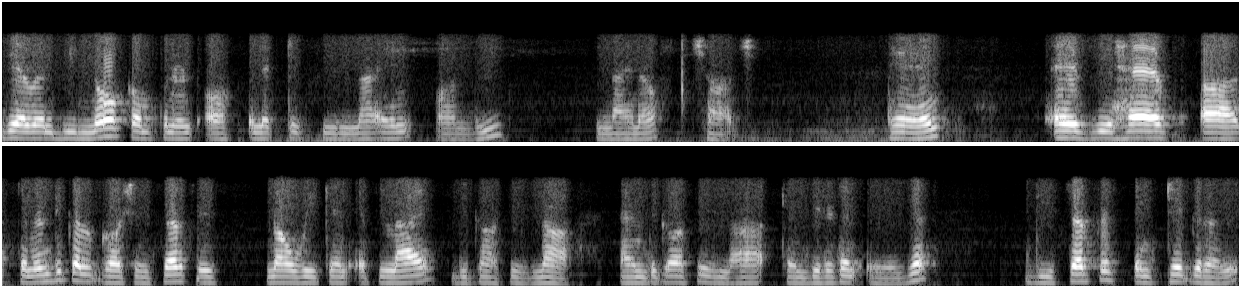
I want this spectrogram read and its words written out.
there will be no component of electric field line on the line of charge. And as we have a cylindrical Gaussian surface now we can apply the Gauss's law. And the Gauss's law can be written as the surface integral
